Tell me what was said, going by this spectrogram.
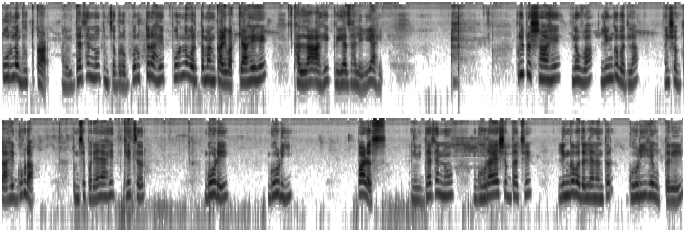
पूर्ण भूतकाळ. आणि विद्यार्थ्यांनो तुमचं बरोबर उत्तर आहे. पूर्ण वर्तमान काळी वाक्य आहे हे. खाल्ला आहे क्रिया झालेली आहे. पुढील प्रश्न आहे नववा लिंग बदला आणि शब्द आहे घोडा. तुमचे पर्याय आहेत खेचर घोडे घोडी पाडस. आणि विद्यार्थ्यांनो घोडा या शब्दाचे लिंग बदलल्यानंतर घोडी हे उत्तर येईल.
